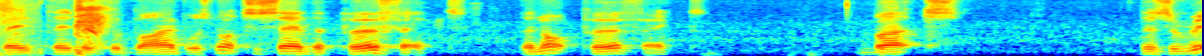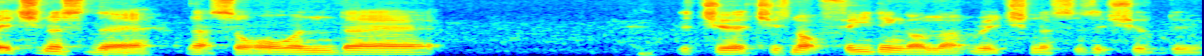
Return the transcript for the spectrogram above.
They they live the Bible. It's not to say they're perfect. They're not perfect, but there's a richness there. That's all, and uh, the church is not feeding on that richness as it should do.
